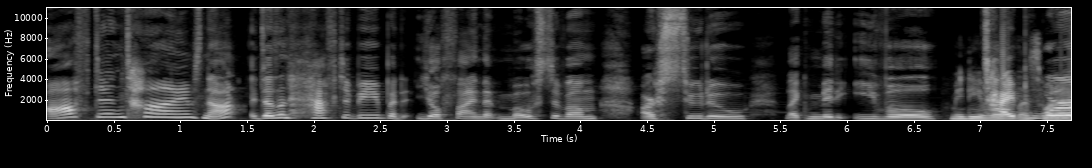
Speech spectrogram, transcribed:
oftentimes not it doesn't have to be but you'll find that most of them are pseudo like medieval Medieval type that's what I was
